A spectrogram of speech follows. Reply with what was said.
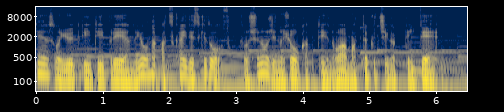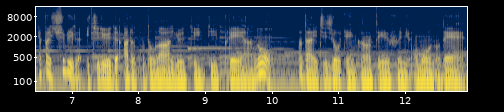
見そのユーティリティプレイヤーのような扱いですけどその首脳陣の評価っていうのは全く違っていてやっぱり守備が一流であることがユーティリティプレイヤーの第一条件かなというふうに思うので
